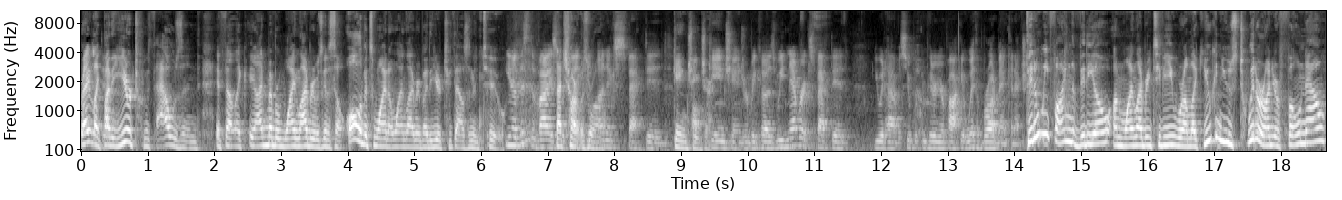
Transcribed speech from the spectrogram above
right? Like by the year 2000, it felt like you know, I remember Wine Library was going to sell all of its wine on Wine Library by the year 2002. You know, this device That was chart like was the wrong. unexpected Game changer. Oh, game changer because we never expected you would have a supercomputer in your pocket with a broadband connection. Didn't we find the video on Wine Library TV where I'm like, you can use Twitter on your phone now?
